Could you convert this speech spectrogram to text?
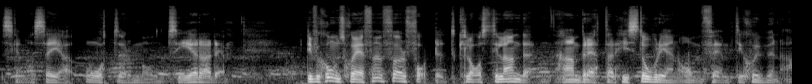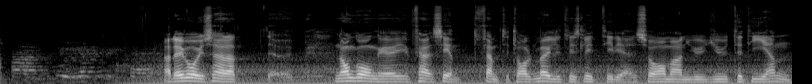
ska man säga återmonterade. Divisionschefen för fortet, Claes Tillander, han berättar historien om 57orna. Ja, det var ju så här att eh, någon gång i sent 50-tal, möjligtvis lite tidigare, så har man ju gjutit igen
